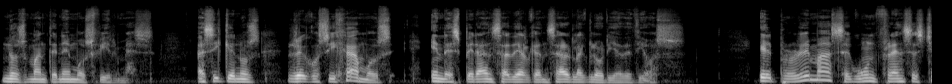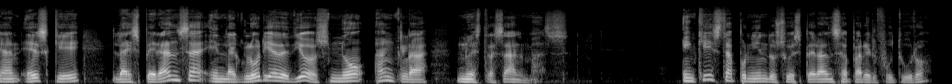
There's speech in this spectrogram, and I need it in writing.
nos mantenemos firmes. Así que nos regocijamos en la esperanza de alcanzar la gloria de Dios. El problema, según Francis Chan, es que la esperanza en la gloria de Dios no ancla nuestras almas. ¿En qué está poniendo su esperanza para el futuro?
